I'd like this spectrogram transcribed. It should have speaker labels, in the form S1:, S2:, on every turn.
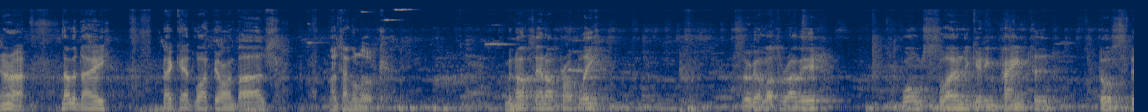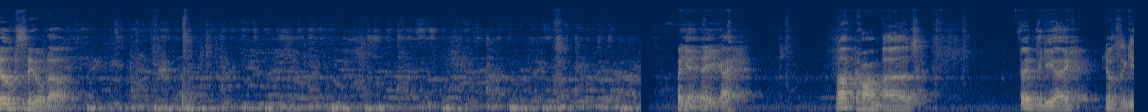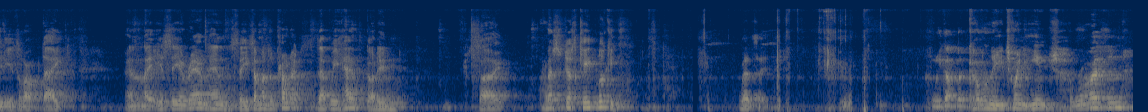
S1: Alright, another day, back at Life Behind Bars. Let's have a look. We're not set up properly. So we've got lots of rubbish. Walls slowly getting painted. Doors still sealed up. But yeah, there you go. Life behind bars. Third video, just to give you an update and let you see around and see some of the products that we have got in. So let's just keep looking. Let's see. We got the Colony 20 inch Horizon.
